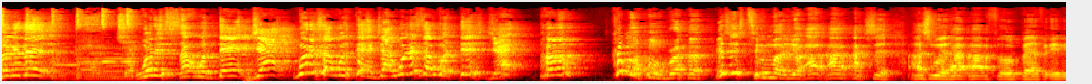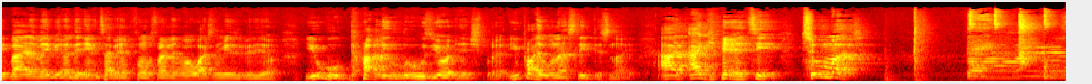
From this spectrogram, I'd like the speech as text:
Look at this. What is up with that, Jack? What is up with that, Jack? What is up with this, Jack? Huh? Come on, bro. This is too much, yo. I, I, I said, I swear, I, I feel bad for anybody that may be under any type of influence right now while watching the music video. You will probably lose your ish, bro. You probably will not sleep this night. I, I guarantee it. Too much. Yeah,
